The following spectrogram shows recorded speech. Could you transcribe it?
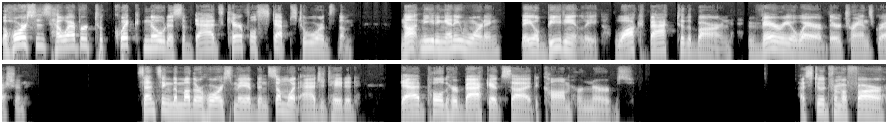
The horses, however, took quick notice of Dad's careful steps towards them. Not needing any warning, they obediently walked back to the barn, very aware of their transgression. Sensing the mother horse may have been somewhat agitated, Dad pulled her back outside to calm her nerves. I stood from afar,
